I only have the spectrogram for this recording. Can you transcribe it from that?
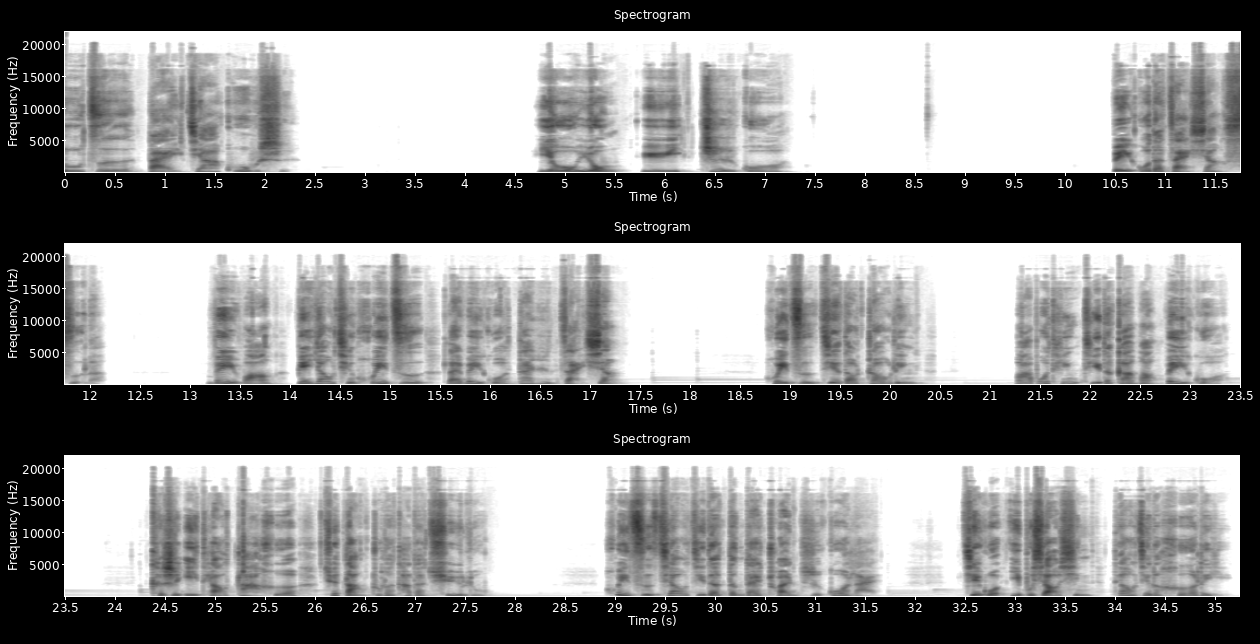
诸子百家故事：游泳与治国。魏国的宰相死了，魏王便邀请惠子来魏国担任宰相。惠子接到诏令，马不停蹄的赶往魏国，可是，一条大河却挡住了他的去路。惠子焦急的等待船只过来，结果一不小心掉进了河里。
